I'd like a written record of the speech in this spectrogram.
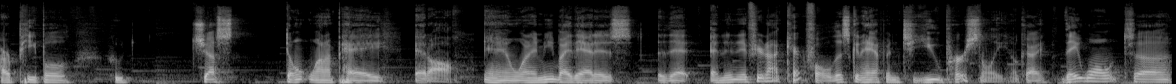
are people who just don't want to pay at all. And what I mean by that is that, and then if you're not careful, this can happen to you personally. Okay, they won't. Uh,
